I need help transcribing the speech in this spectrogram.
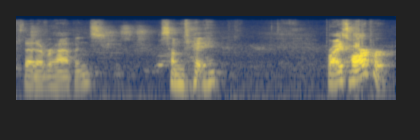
if that ever happens someday. Bryce Harper,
